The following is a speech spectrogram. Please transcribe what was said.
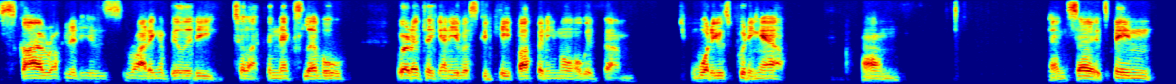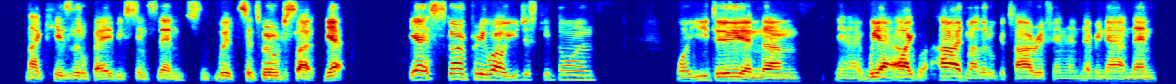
skyrocketed his writing ability to like the next level, where I don't think any of us could keep up anymore with um, what he was putting out. Um, and so it's been like his little baby since then. since we're all just like, yeah, yeah, it's going pretty well. You just keep doing what you do, and um, you know, we are like I had my little guitar riff in, and every now and then,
